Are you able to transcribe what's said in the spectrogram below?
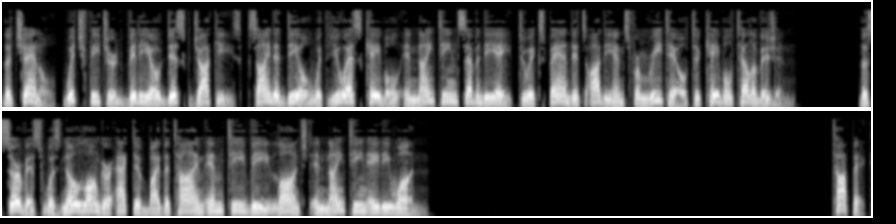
The channel, which featured video disc jockeys, signed a deal with U.S. Cable in 1978 to expand its audience from retail to cable television. The service was no longer active by the time MTV launched in 1981. Topic:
